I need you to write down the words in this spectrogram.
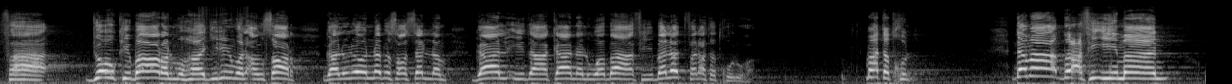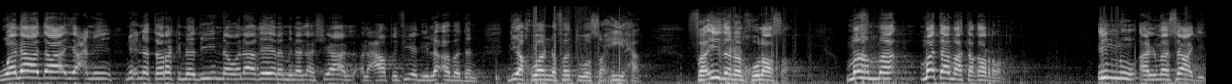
فجو كبار المهاجرين والأنصار قالوا له النبي صلى الله عليه وسلم قال إذا كان الوباء في بلد فلا تدخلوها. ما تدخل. ده ما ضعف إيمان. ولا ده يعني نحن تركنا ديننا ولا غيره من الأشياء العاطفية دي لا أبدا. دي أخواننا فتوى صحيحة. فإذا الخلاصة مهما متى ما تقرر إنه المساجد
